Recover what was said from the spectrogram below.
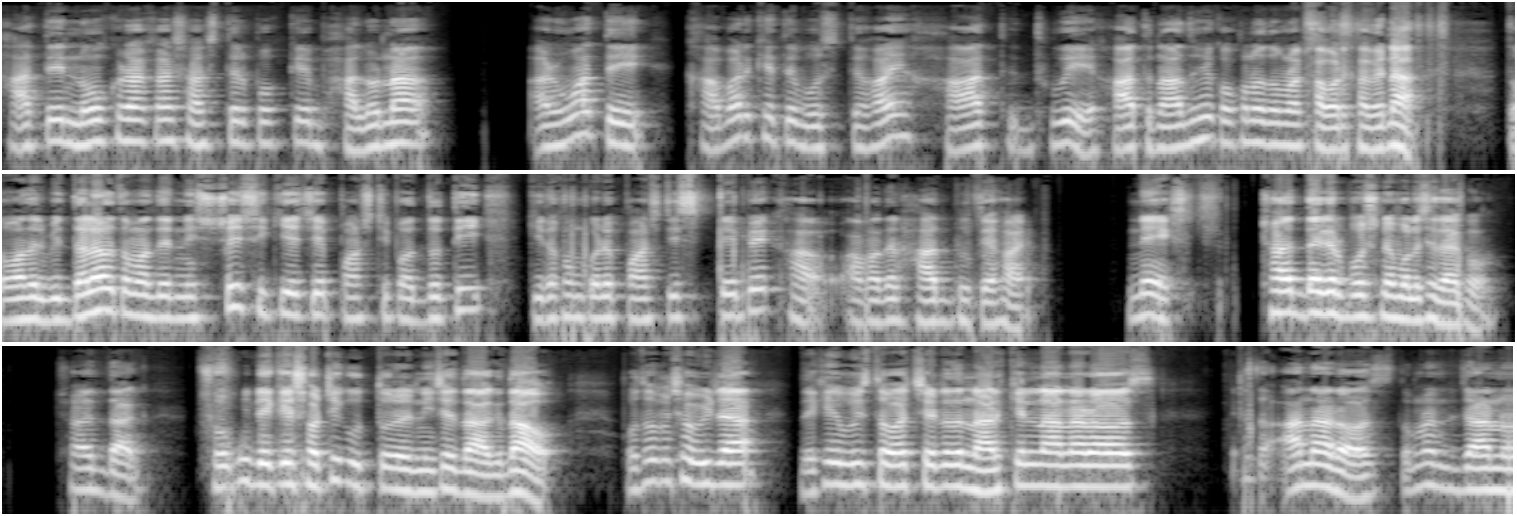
হাতে নখ রাখা স্বাস্থ্যের পক্ষে ভালো না। আর উয়াতে খাবার খেতে বসতে হয়, হাত ধুয়ে। হাত না ধুয়ে কখনো তোমরা খাবার খাবে না। তোমাদের বিদ্যালয়েও তোমাদের নিশ্চয়ই শিখিয়েছে পাঁচটি পদ্ধতি, কীরকম করে পাঁচটি স্টেপে আমাদের হাত ধুতে হয়। নেক্সট ছয়ের দাগের প্রশ্নে বলেছে, দেখো। ছয়ের দাগ ছবি দেখে সঠিক উত্তরের নিচে দাগ দাও। প্রথম ছবিটা দেখে বুঝতে পারছ, এটা তো নারকেল না আনারস, এটা তো আনারস, তোমরা জানো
